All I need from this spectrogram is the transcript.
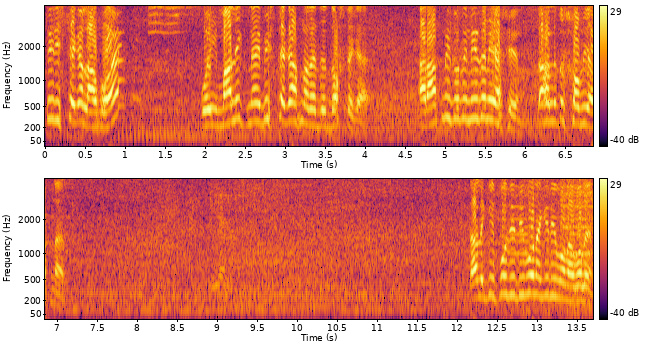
তিরিশ টাকা লাভ হয় ওই মালিক নেয় বিশ টাকা আপনার এতে দশ টাকা। আর আপনি যদি নিজে নিয়ে আসেন তাহলে তো সবই আপনার। তাহলে কি পুঁজি দিব নাকি দিব না বলেন।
